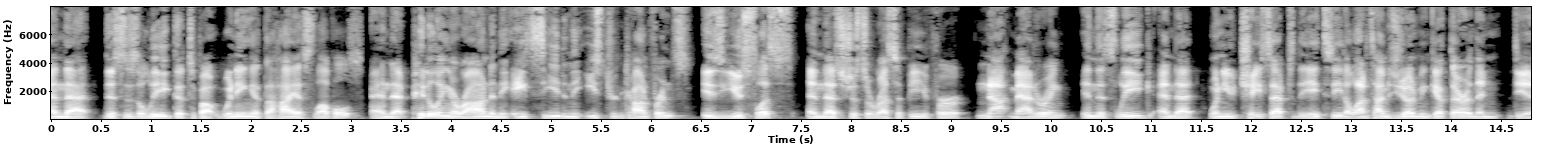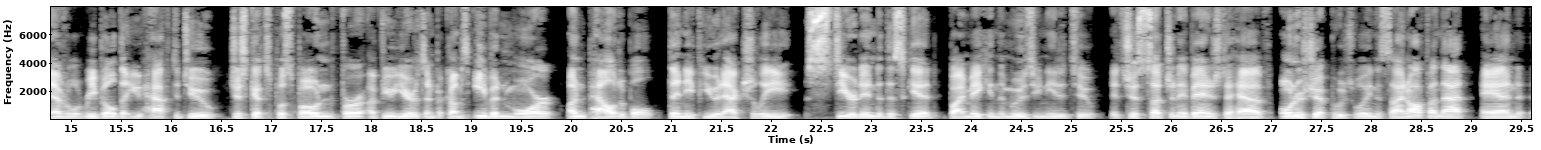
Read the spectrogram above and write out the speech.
and that this is a league that's about winning at the highest levels and that piddling around in the eighth seed in the Eastern Conference is useless and that's just a recipe for not mattering in this league. And that when you chase after the eighth seed, a lot of times you don't even get there. And then the inevitable rebuild that you have to do just gets postponed for a few years and becomes even more unpalatable than if you had actually steered into the skid by making the moves you needed to. It's just such an advantage to have ownership who's willing to sign off on that and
